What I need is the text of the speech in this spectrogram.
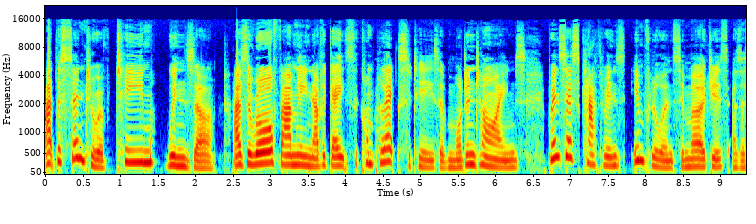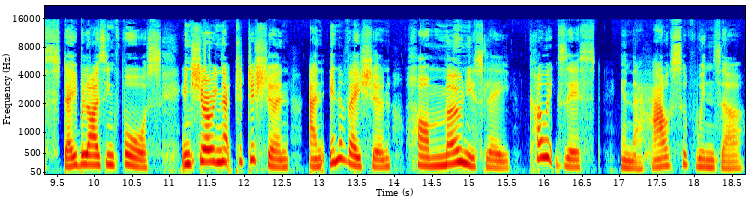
at the centre of Team Windsor. As the royal family navigates the complexities of modern times, Princess Catherine's influence emerges as a stabilising force, ensuring that tradition and innovation harmoniously coexist in the House of Windsor.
